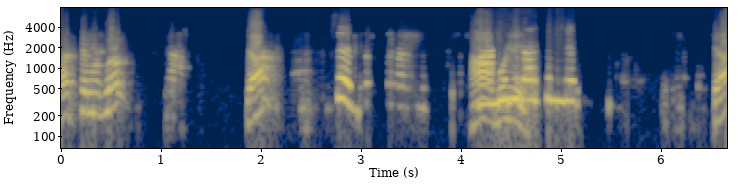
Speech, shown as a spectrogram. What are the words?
पथ्य मतलब? क्या? सर। हाँ बोलिए। क्या?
